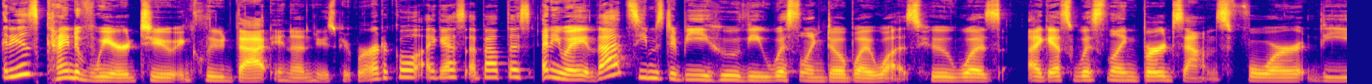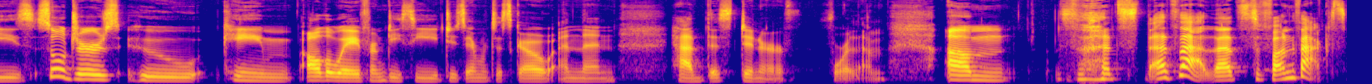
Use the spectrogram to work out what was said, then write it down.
it is kind of weird to include that in a newspaper article, I guess, about this. Anyway, that seems to be who the whistling doughboy was, who was, I guess, whistling bird sounds for these soldiers who came all the way from DC to San Francisco and then had this dinner for them. Um, so that's that's that. That's the fun facts.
